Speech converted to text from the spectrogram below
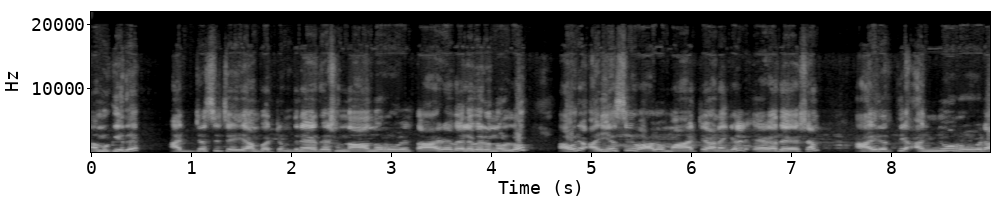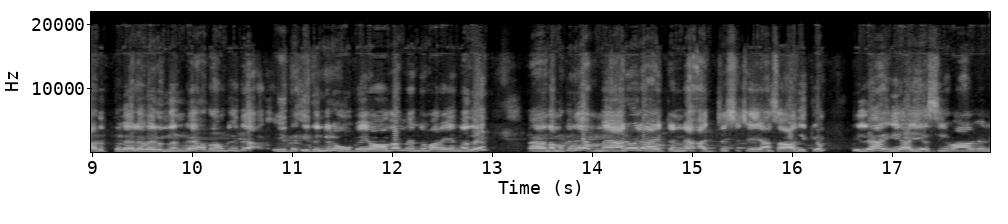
നമുക്കിത് അഡ്ജസ്റ്റ് ചെയ്യാൻ പറ്റും. ഇതിന് ഏകദേശം നാനൂറ് രൂപയിൽ താഴെ വില വരുന്നുള്ളൂ. ആ ഒരു ഐ എസ് സി വാൾവ് മാറ്റുകയാണെങ്കിൽ ഏകദേശം ആയിരത്തി അഞ്ഞൂറ് രൂപയുടെ അടുത്ത് വില വരുന്നുണ്ട്. അപ്പോൾ നമുക്ക് ഇത് ഇത് ഇതിന്റെ ഒരു ഉപയോഗം എന്ന് പറയുന്നത് നമുക്കിത് മാനുവൽ ആയിട്ട് തന്നെ അഡ്ജസ്റ്റ് ചെയ്യാൻ സാധിക്കും. ഇല്ല ഈ ഐ എസ് സി വാൾവിൽ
